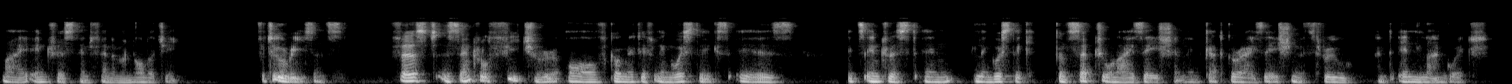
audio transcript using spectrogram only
my interest in phenomenology for two reasons. First, a central feature of cognitive linguistics is its interest in linguistic conceptualization and categorization through and in language.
